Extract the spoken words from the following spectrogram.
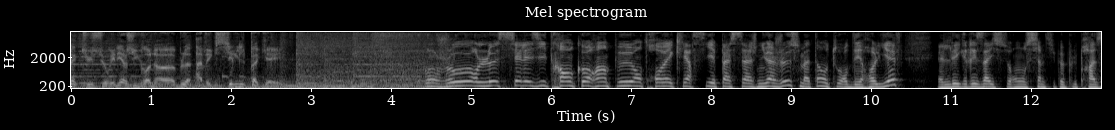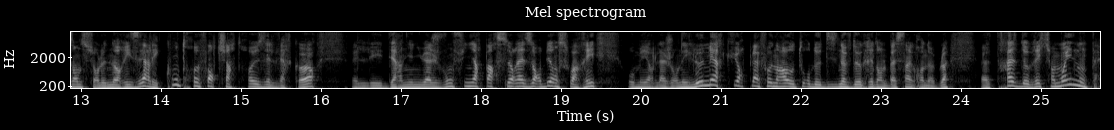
l'actu sur Énergie Grenoble avec Cyril Paquet. Bonjour, le ciel hésitera encore un peu entre éclaircies et passages nuageux ce matin autour des reliefs. Les grisailles seront aussi un petit peu plus présentes sur le nord-isère, les contrefortes chartreuses et le Vercors. Les derniers nuages vont finir par se résorber en soirée. Au meilleur de la journée, le mercure plafonnera autour de 19 degrés dans le bassin Grenoble, 13 euh, degrés sur moyenne montagne.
